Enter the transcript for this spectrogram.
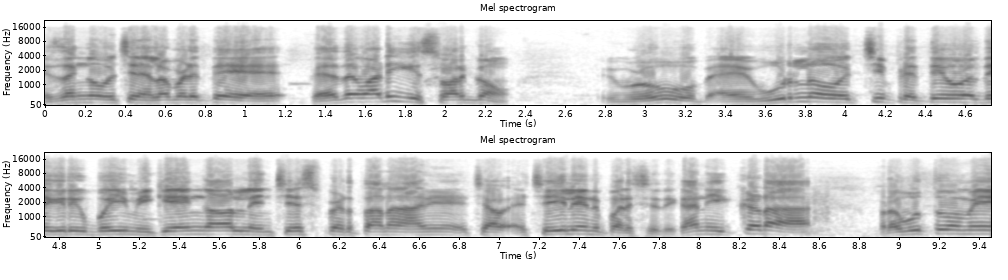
నిజంగా వచ్చి నిలబడితే పేదవాడికి స్వర్గం. ఇప్పుడు ఊర్లో వచ్చి ప్రతి ఒక్కరి దగ్గరికి పోయి మీకేం కావాలి నేను చేసి పెడతాను అని చేయలేని పరిస్థితి. కానీ ఇక్కడ ప్రభుత్వమే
